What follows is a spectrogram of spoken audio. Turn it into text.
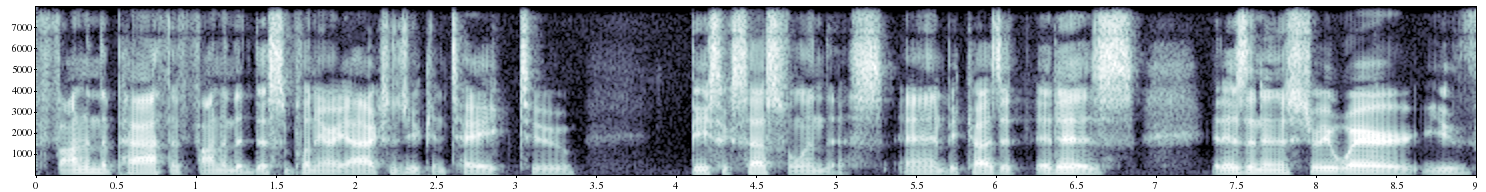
finding the path and finding the disciplinary actions you can take to be successful in this. And because it, it is it is an industry where you've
